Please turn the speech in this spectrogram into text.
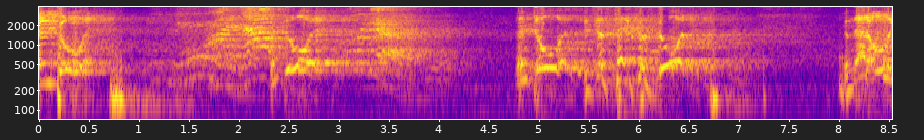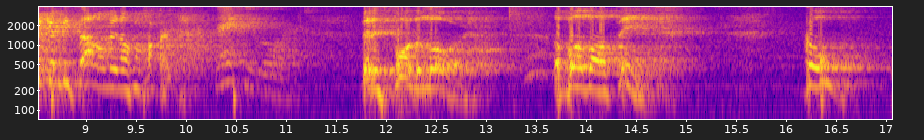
And do it. And do it. And do it. It just takes us doing it. And that only can be found in a heart. Thank you, Lord. That is for the Lord above all things. Go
